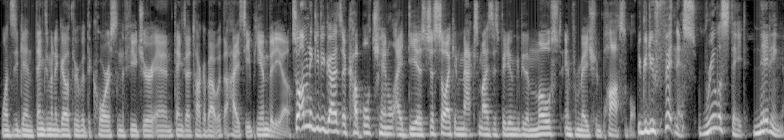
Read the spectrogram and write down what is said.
Once again, things I'm going to go through with the course in the future and things I talk about with the high CPM video. So I'm to give you guys a couple channel ideas just so I can maximize this video and give you the most information possible. You could do fitness, real estate, knitting,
